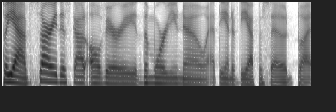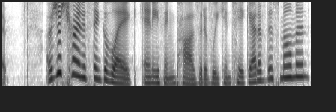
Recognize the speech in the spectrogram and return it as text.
but yeah, sorry this got all very the more you know at the end of the episode, but I was just trying to think of like anything positive we can take out of this moment,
